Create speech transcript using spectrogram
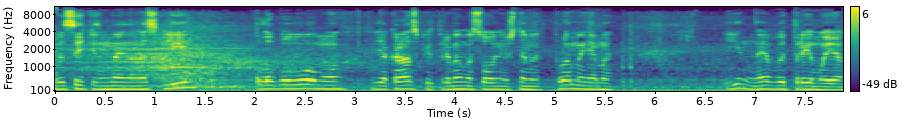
Висить він в мене на склі лобовому, якраз під прямими сонячними променями. і не витримує.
